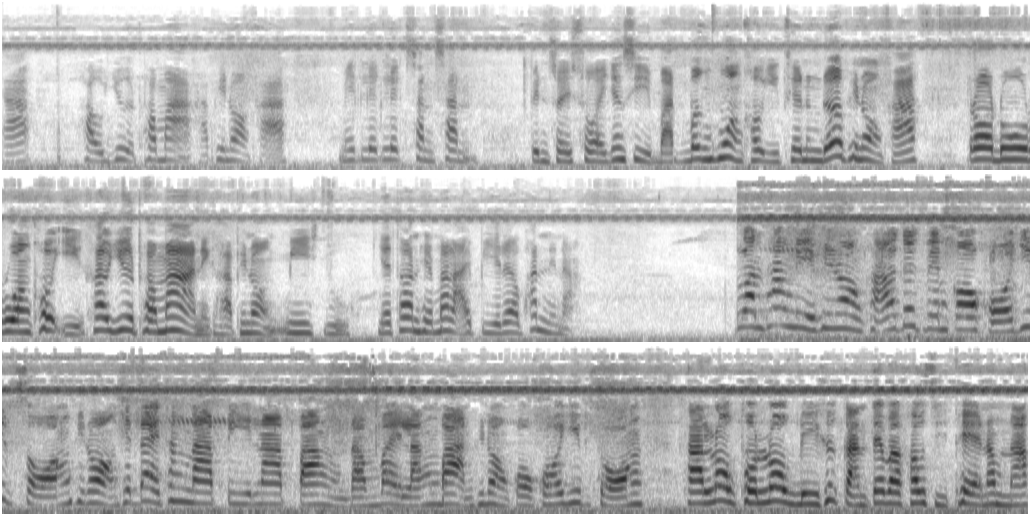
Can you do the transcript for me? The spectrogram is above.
ช้าเขายืดพม่าค่ะ พี่น้องคะเม็ดเล็ก ๆ สั้น ๆ เป็นซอยๆจังสี่บัดเบิ้งห่วงเขาอีกเทือหนึงเด้อพี่น้องคะรอดูรวงเขาอีกข้าวยืดพม่านี่ค่ะ พี่น้องมีอยู่ยายท่อนเฮ็ดมาหลายปีแล้วพันนี่นะ ส่วนทางนี้พี่น้องคะจะเป็นกอขอยี่สิบสองพี่น้องเฮ็ดได้ทั้งนาปีนาปังดำใบหลังบ้าน พี่น้องกอขอยี่สิบสองทานโรคทนโรคดีคือกันแต่ว่าเขาสีแพ้น้ำหนัก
